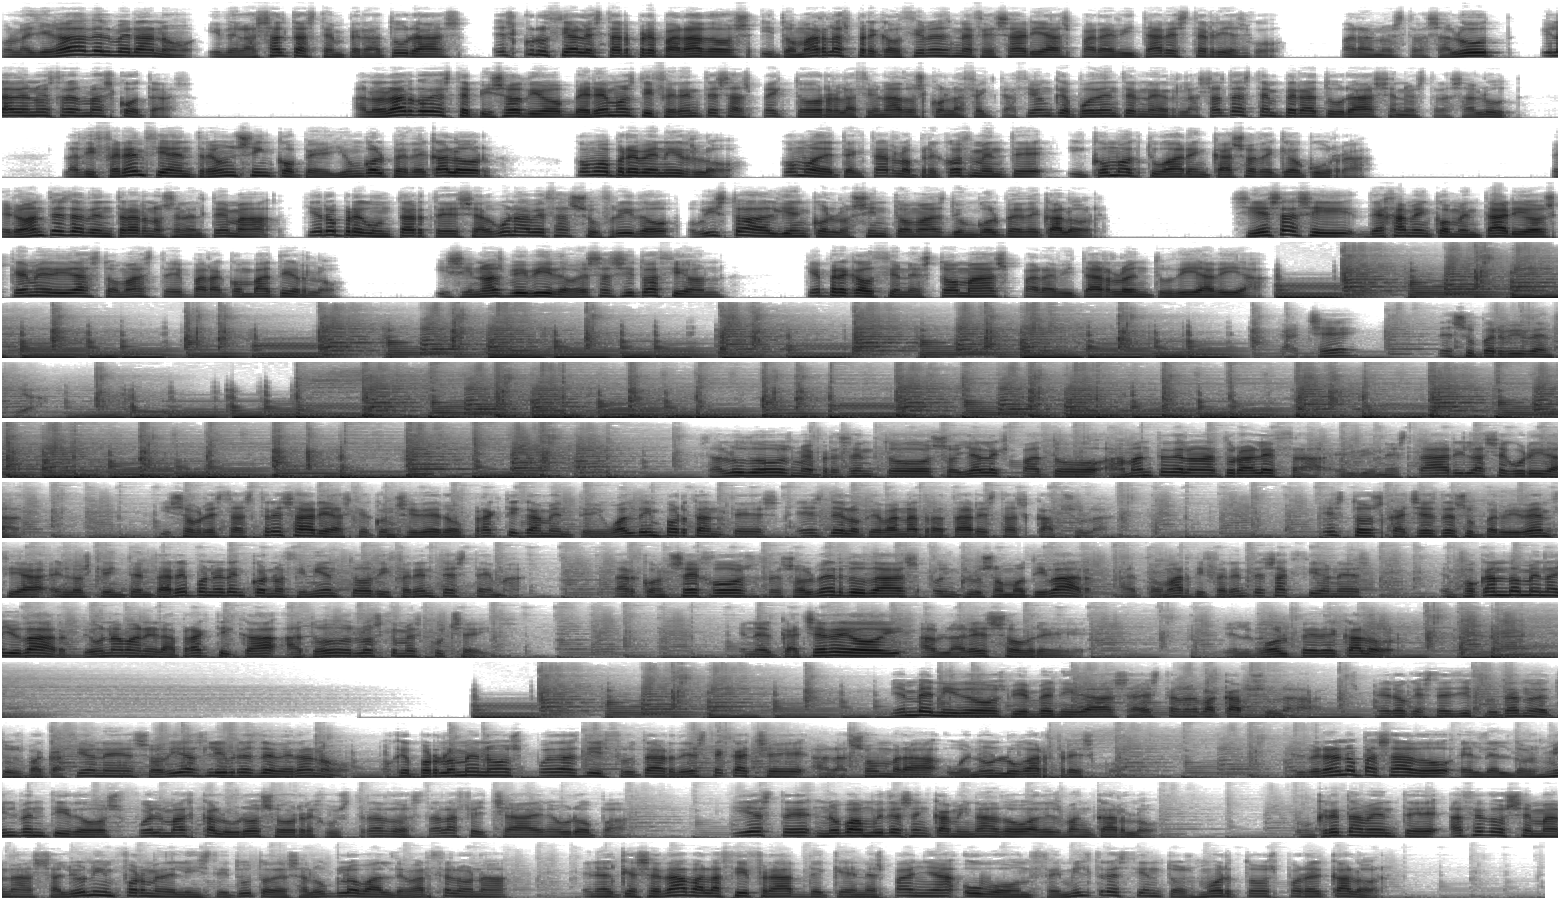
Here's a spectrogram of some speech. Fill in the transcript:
Con la llegada del verano y de las altas temperaturas, es crucial estar preparados y tomar las precauciones necesarias para evitar este riesgo, para nuestra salud y la de nuestras mascotas. A lo largo de este episodio veremos diferentes aspectos relacionados con la afectación que pueden tener las altas temperaturas en nuestra salud, la diferencia entre un síncope y un golpe de calor, cómo prevenirlo, cómo detectarlo precozmente y cómo actuar en caso de que ocurra. Pero antes de adentrarnos en el tema, quiero preguntarte si alguna vez has sufrido o visto a alguien con los síntomas de un golpe de calor. Si es así, déjame en comentarios qué medidas tomaste para combatirlo. Y si no has vivido esa situación, qué precauciones tomas para evitarlo en tu día a día. Caché de supervivencia. Saludos, me presento, soy Alex Pato, amante de la naturaleza, el bienestar y la seguridad. Y sobre estas tres áreas que considero prácticamente igual de importantes es de lo que van a tratar estas cápsulas. Estos cachés de supervivencia en los que intentaré poner en conocimiento diferentes temas, dar consejos, resolver dudas o incluso motivar a tomar diferentes acciones, enfocándome en ayudar de una manera práctica a todos los que me escuchéis. En el caché de hoy hablaré sobre el golpe de calor. Bienvenidos, bienvenidas a esta nueva cápsula. Espero que estés disfrutando de tus vacaciones o días libres de verano, o que por lo menos puedas disfrutar de este caché a la sombra o en un lugar fresco. El verano pasado, el del 2022, fue el más caluroso registrado hasta la fecha en Europa, y este no va muy desencaminado a desbancarlo. Concretamente, hace dos semanas salió un informe del Instituto de Salud Global de Barcelona en el que se daba la cifra de que en España hubo 11.300 muertos por el calor.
